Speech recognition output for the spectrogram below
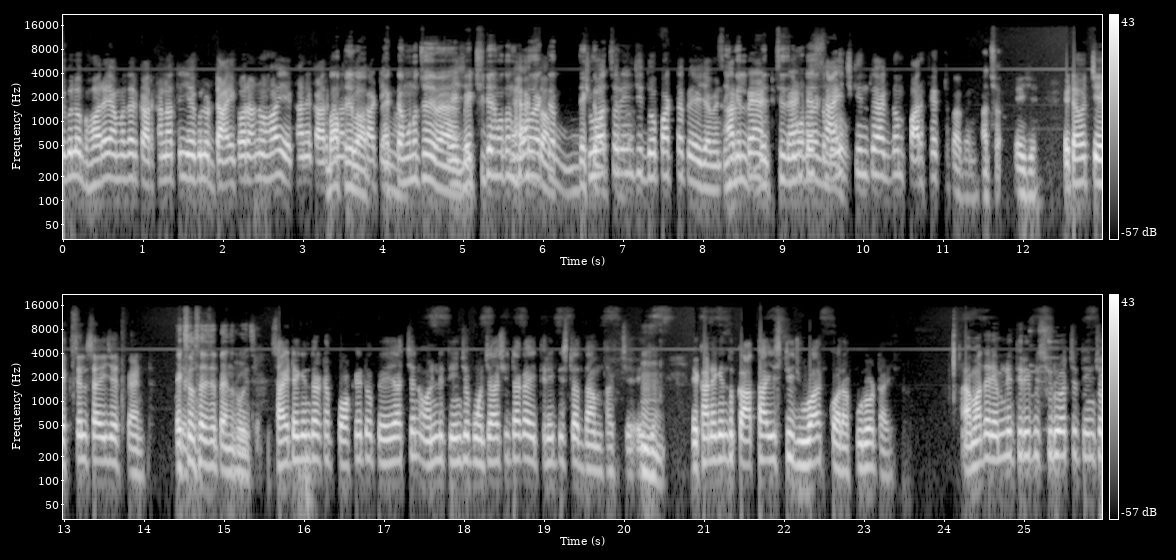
এগুলো ঘরে আমাদের কারখানাতেই এগুলো ডাই করানো হয় এখানে বাপরে কাটিং একটা মনে হচ্ছে বেডশিটের মতন বড় একটা দেখতে চুয়াত্তর ইঞ্চি দোপাট্টা পেয়ে যাবেন। আর প্যান্ট প্যান্টের সাইজ কিন্তু একদম পারফেক্ট পাবেন। আচ্ছা। এই যে এটা হচ্ছে এক্সেল সাইজের প্যান্ট। এক্সেল সাইজের প্যান্ট রয়েছে। সাইডে কিন্তু একটা পকেটও পেয়ে যাচ্ছেন অনলি তিনশো পঁচাশি টাকা এই থ্রি পিসটার দাম থাকছে। এই যে এখানে কিন্তু কাঁথা স্টিচ ওয়ার্ক করা পুরোটাই। আমাদের এমনি থ্রি পিস শুরু হচ্ছে তিনশো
